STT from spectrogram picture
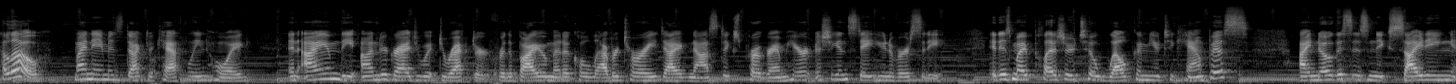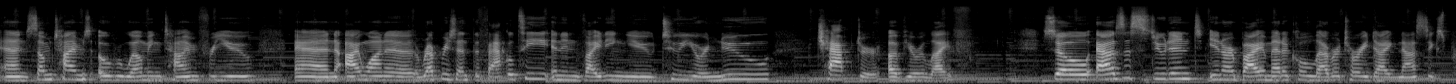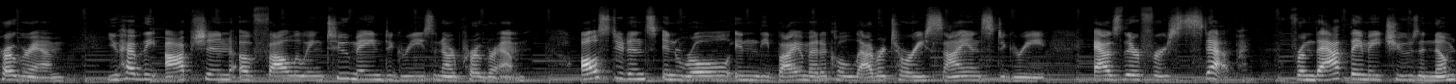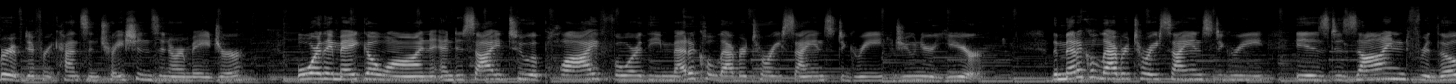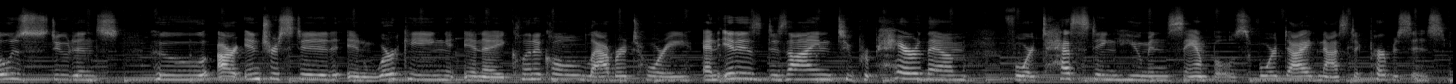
Hello, my name is Dr. Kathleen Hoag, and I am the undergraduate director for the Biomedical Laboratory Diagnostics program here at Michigan State University. It is my pleasure to welcome you to campus. I know this is an exciting and sometimes overwhelming time for you, and I want to represent the faculty in inviting you to your new chapter of your life. So, as a student in our Biomedical Laboratory Diagnostics program, you have the option of following two main degrees in our program. All students enroll in the Biomedical Laboratory Science degree as their first step. From that, they may choose a number of different concentrations in our major, or they may go on and decide to apply for the Medical Laboratory Science degree junior year. The Medical Laboratory Science degree is designed for those students who are interested in working in a clinical laboratory, and it is designed to prepare them for testing human samples for diagnostic purposes.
